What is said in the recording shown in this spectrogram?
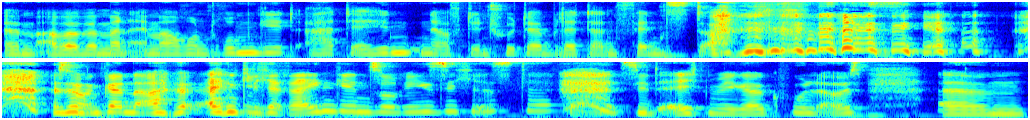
Ähm, aber wenn man einmal rundherum geht, hat er hinten auf den Schulterblättern Fenster. ja. Also man kann da eigentlich reingehen, so riesig ist der. Sieht echt mega cool aus. Ähm,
